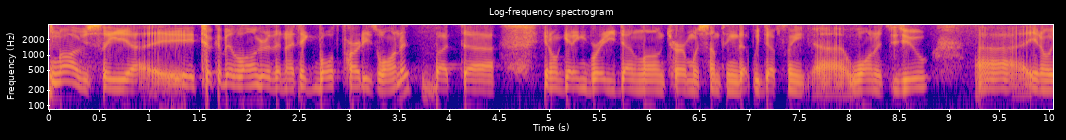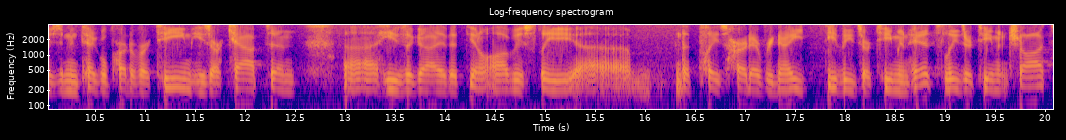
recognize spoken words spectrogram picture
Well, obviously, uh, it took a bit longer than I think both parties wanted, but uh, you know, getting Brady done long term was something that we definitely uh, wanted to do. Uh, you know, he's an integral part of our team. He's our captain. Uh, he's a guy that you know, obviously, um, that plays hard every night. He leads our team in hits, leads our team in shots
